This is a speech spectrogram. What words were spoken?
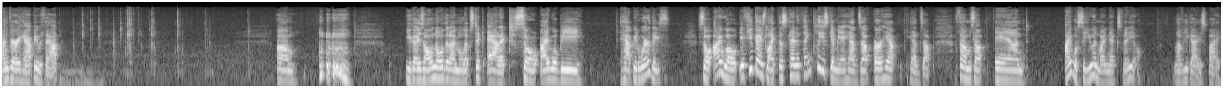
I'm very happy with that. Um, you guys all know that I'm a lipstick addict, so I will be happy to wear these. So I will, if you guys like this kind of thing, please give me a heads up, or heads up, thumbs up, and I will see you in my next video. Love you guys. Bye.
